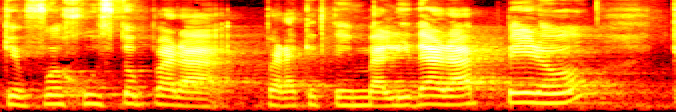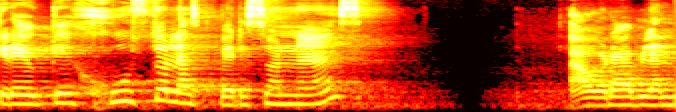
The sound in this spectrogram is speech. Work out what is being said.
que fue justo para, para que te invalidara, pero creo que justo las personas, ahora hablando,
